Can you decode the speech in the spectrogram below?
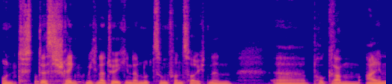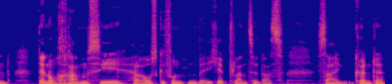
Und das schränkt mich natürlich in der Nutzung von solchen äh, Programmen ein. Dennoch haben sie herausgefunden, welche Pflanze das sein könnte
